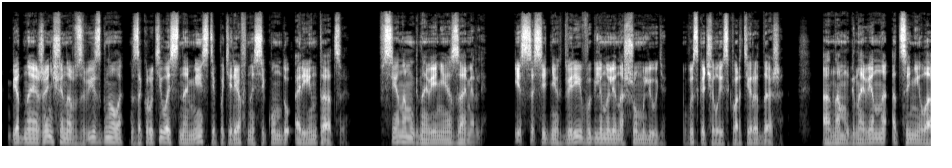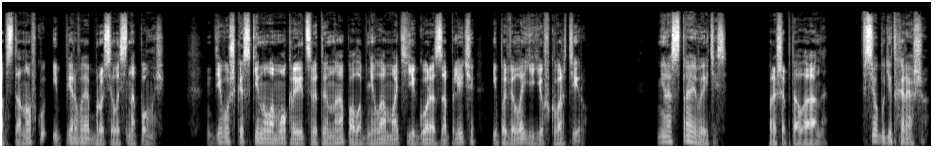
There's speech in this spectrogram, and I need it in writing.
Бедная женщина взвизгнула, закрутилась на месте, потеряв на секунду ориентацию. Все на мгновение замерли. Из соседних дверей выглянули на шум люди. Выскочила из квартиры Даша. Она мгновенно оценила обстановку и первая бросилась на помощь. Девушка скинула мокрые цветы на пол, обняла мать Егора за плечи и повела ее в квартиру. «Не расстраивайтесь», — прошептала она. «Все будет хорошо».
